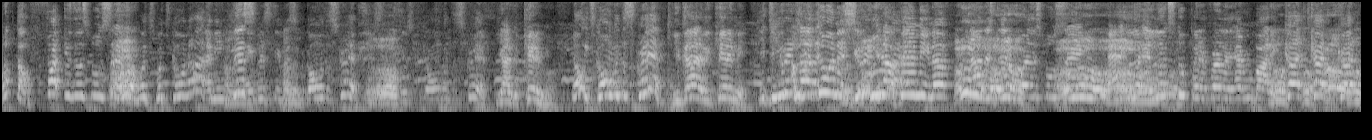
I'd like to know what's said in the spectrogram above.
What the fuck is this supposed to say? What's what's going on? I mean, This- he was, he was going with the script. He was, oh. he was going with the script. You gotta be kidding me. No, he's going with the script. You gotta be kidding me. You, do you I'm not doing this shit. You're not paying me enough to understand oh. what they're supposed to say and look, and look stupid in front of everybody. Cut, cut, cut.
